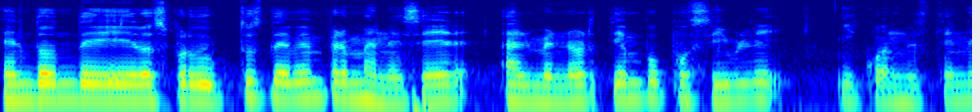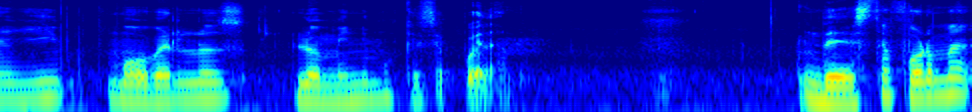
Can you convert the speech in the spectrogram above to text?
en donde los productos deben permanecer al menor tiempo posible y cuando estén allí moverlos lo mínimo que se pueda. De esta forma,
